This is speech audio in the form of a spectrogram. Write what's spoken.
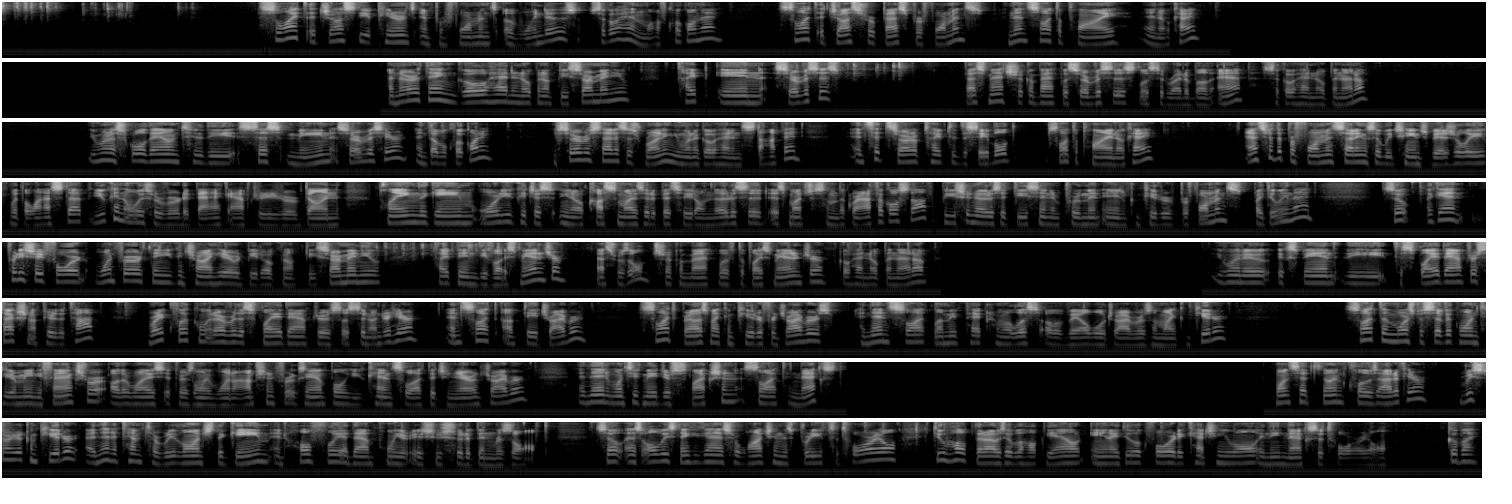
select adjust the appearance and performance of Windows. So go ahead and left click on that. Select adjust for best performance and then select apply and OK. Another thing, go ahead and open up the start menu, type in services. Best match should come back with services listed right above app, so go ahead and open that up. You want to scroll down to the SysMain service here and double click on it. If service status is running, you want to go ahead and stop it and set startup type to disabled. Select apply and OK. As for the performance settings that we changed visually with the last step, you can always revert it back after you're done playing the game, or you could just, you know, customize it a bit so you don't notice it as much as some of the graphical stuff, but you should notice a decent improvement in computer performance by doing that. So again, pretty straightforward. One further thing you can try here would be to open up the start menu, type in device manager, best result should come back with device manager. Go ahead and open that up you want to expand the display adapter section up here at the top. Right click on whatever display adapter is listed under here and select update driver. Select browse my computer for drivers and then select let me pick from a list of available drivers on my computer. Select the more specific one to your manufacturer, otherwise if there's only one option for example you can select the generic driver and then once you've made your selection select next Once that's done, close out of here, restart your computer, and then attempt to relaunch the game, and hopefully at that point your issue should have been resolved. So as always, thank you guys for watching this brief tutorial. Do hope that I was able to help you out, and I do look forward to catching you all in the next tutorial. Goodbye.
